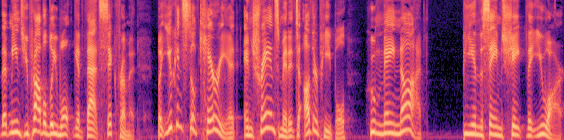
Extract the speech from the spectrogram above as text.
that means you probably won't get that sick from it, but you can still carry it and transmit it to other people who may not be in the same shape that you are.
